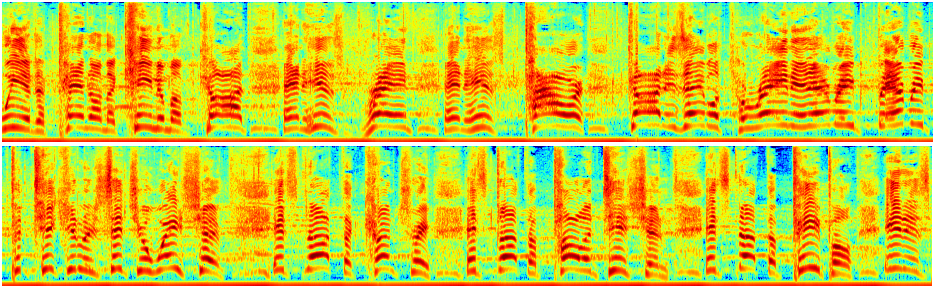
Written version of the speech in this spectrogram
We depend on the kingdom of God and His reign and His power. God is able to reign in every, every particular situation. It's not the country, it's not the politician, it's not the people. It is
